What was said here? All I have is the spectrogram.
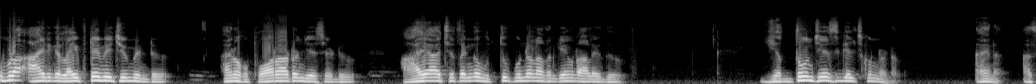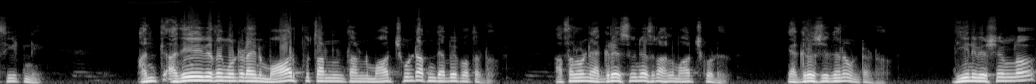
ఇప్పుడు ఆయనకి లైఫ్ టైం అచీవ్మెంట్ ఆయన ఒక పోరాటం చేశాడు. ఆయాచితంగా ఉత్తు అతనికి ఏం రాలేదు. యుద్ధం చేసి గెలుచుకున్నాడు ఆయన ఆ సీట్ని. అంత అదే విధంగా ఉంటాడు. ఆయన మార్పు తనను తనను మార్చుకుంటే అతను దెబ్బైపోతాడు. అతనిలోని అగ్రెసివ్నెస్ అసలు మార్చుకోడు. అగ్రెసివ్గానే ఉంటాడు. దీని విషయంలో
